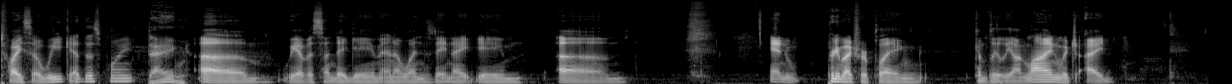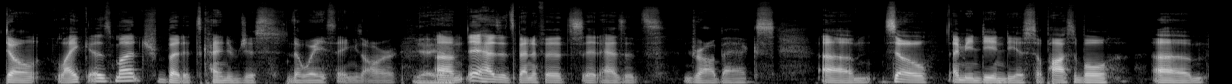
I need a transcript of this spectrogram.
twice a week at this point. Dang. Um, we have a Sunday game and a Wednesday night game. Um, and pretty much we're playing completely online, which I don't like as much, but it's kind of just the way things are. Yeah, yeah. Um, it has its benefits, it has its drawbacks. Um, so I mean, D and D is still possible. Um,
